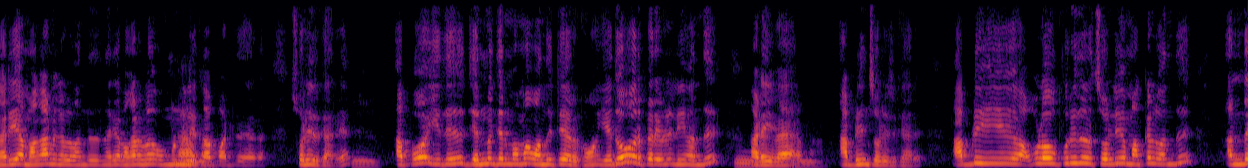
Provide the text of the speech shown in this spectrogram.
நிறைய மகான்கள் வந்து நிறைய மகான்கள் முன்னிலை. காப்பாற்று சொல்லியிருக்காரு. அப்போ இது ஜென்ம ஜென்மமா வந்துட்டே இருக்கும். ஏதோ ஒரு பிறவில நீ வந்து. அடைவ அப்படின்னு சொல்லியிருக்காரு. அப்படி அவ்வளவு புரிதல் சொல்லியும் மக்கள் வந்து அந்த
